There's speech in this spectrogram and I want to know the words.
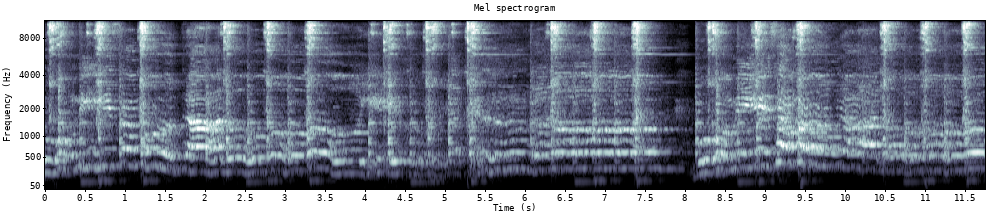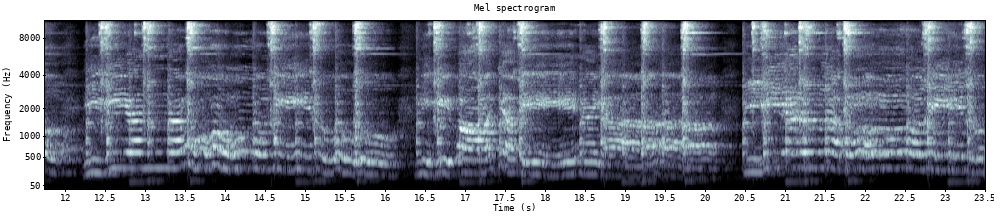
భూమి సముద్రాలు ఈ సూర్య భూమి సముద్రాలు ఈ అన్నము నీరు నీ ఈ అన్నము నీరు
